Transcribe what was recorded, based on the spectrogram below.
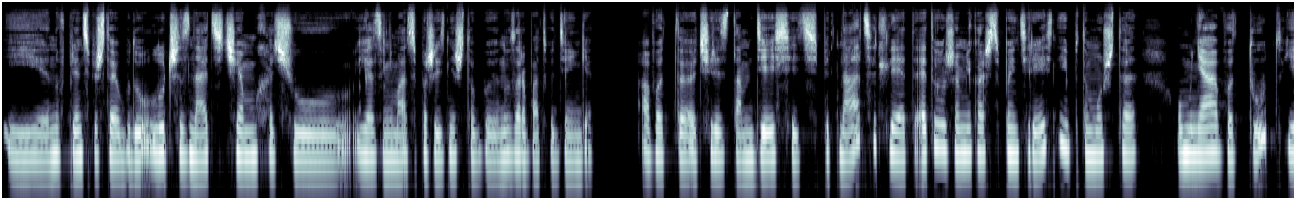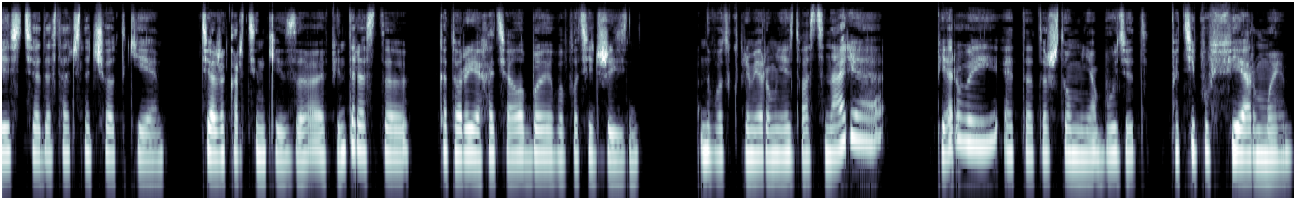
И, ну, в принципе, что я буду лучше знать, чем хочу я заниматься по жизни, чтобы, ну, зарабатывать деньги. А вот э, через там 10-15 лет это уже, мне кажется, поинтереснее, потому что у меня вот тут есть достаточно четкие те же картинки из Pinterest, которые я хотела бы воплотить в жизнь. Ну вот, к примеру, у меня есть два сценария. Первый — это то, что у меня будет по типу фермы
